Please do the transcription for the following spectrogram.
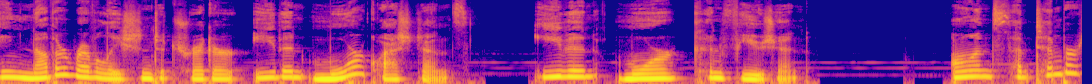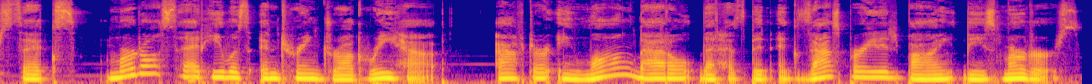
another revelation to trigger even more questions, even more confusion. On September 6, Murdaugh said he was entering drug rehab after a long battle that has been exasperated by these murders.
